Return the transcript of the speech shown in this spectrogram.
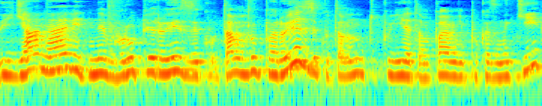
Я навіть не в групі ризику. Там група ризику, там ну, типу, є там певні показники.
